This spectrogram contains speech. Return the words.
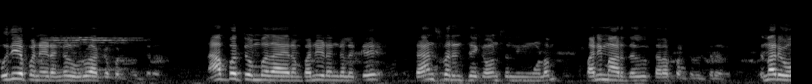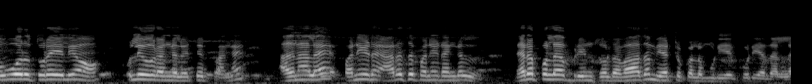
புதிய பணியிடங்கள் உருவாக்கப்பட்டிருக்கிறது. நாற்பத்தி ஒன்பதாயிரம் பணியிடங்களுக்கு டிரான்ஸ்பரன்சி கவுன்சிலிங் மூலம் பணிமாறுதல் தரப்பட்டிருக்கிறது. இது மாதிரி ஒவ்வொரு துறையிலையும் புள்ளி விவரங்கள் வச்சிருப்பாங்க. அதனால பணியிட அரசு பணியிடங்கள் நிரப்பல அப்படின்னு சொல்ற வாதம் ஏற்றுக்கொள்ள முடியக்கூடியதல்ல.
